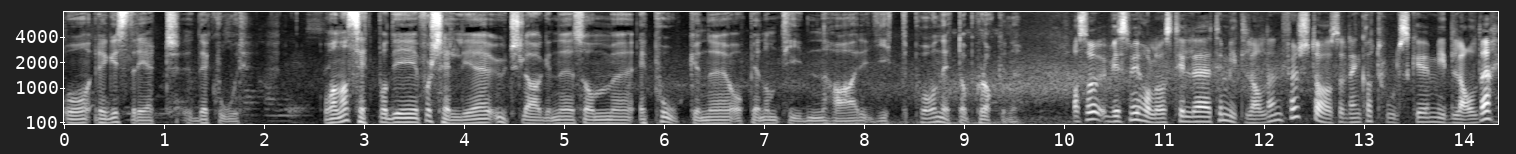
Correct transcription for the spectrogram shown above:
og registrert dekor. Og han har sett på de forskjellige utslagene som epokene opp gjennom tiden har gitt på nettopp klokkene. Altså, Hvis vi holder oss til, eh, til middelalderen først, da, altså den katolske middelalder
